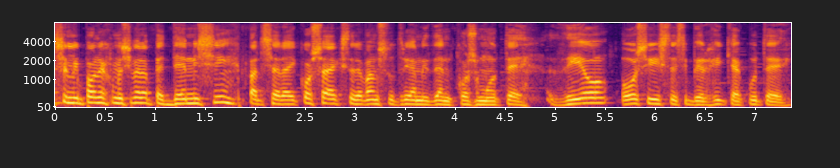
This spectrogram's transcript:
Έτσι λοιπόν έχουμε σήμερα 5.30, Παρσεραϊκό Σάξ Ρεβάνς στο 3-0, Κοσμοτέ 2. Όσοι είστε στην περιοχή και ακούτε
